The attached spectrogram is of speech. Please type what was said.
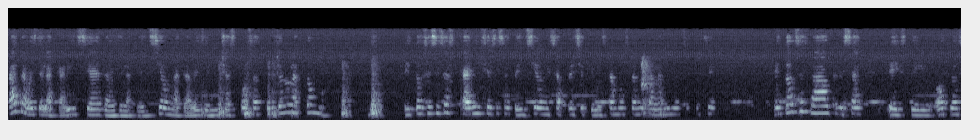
a través de la caricia, a través de la atención, a través de muchas cosas, pero yo no la tomo. Entonces esas caricias, esa atención, ese aprecio que me está mostrando es suficiente. Entonces va a utilizar este, otros,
